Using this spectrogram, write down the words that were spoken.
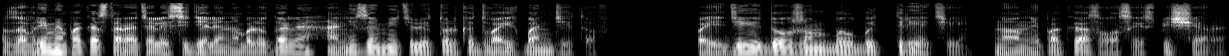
За время, пока старатели сидели и наблюдали, они заметили только двоих бандитов. По идее, должен был быть третий, но он не показывался из пещеры.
